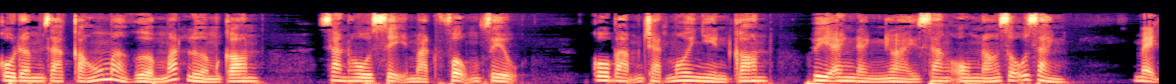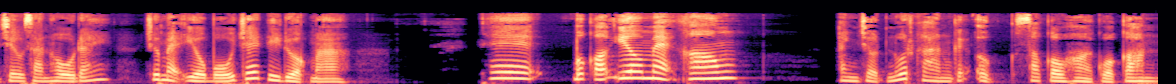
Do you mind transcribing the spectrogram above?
Cô đâm ra cáu mà gườm mắt lườm con. San hô xị mặt phụng phịu. Cô bặm chặt môi nhìn con Huy Anh đành nhòi sang ôm nó dỗ dành. Mẹ trêu san hô đấy Chứ mẹ yêu bố chết đi được mà. Thế bố có yêu mẹ không? Anh chợt nuốt khan cái ực Sau câu hỏi của con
